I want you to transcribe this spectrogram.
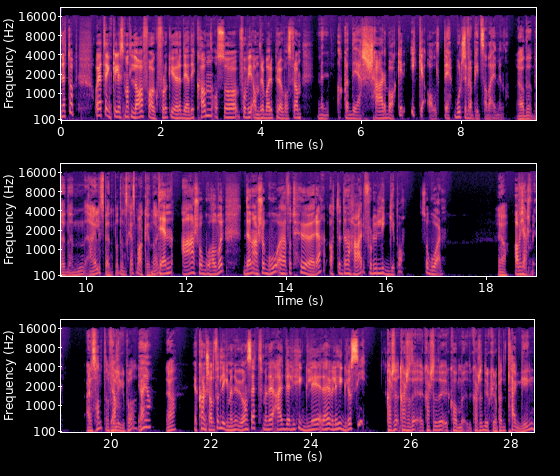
Nettopp. Og jeg tenker liksom at la fagfolk gjøre det de kan, og så får vi andre bare prøve oss fram. Men akkurat det jeg sjæl baker, ikke alltid. Bortsett fra pizzadeigen min. Ja, den, den, den er jeg litt spent på. Den skal jeg smake en dag. Den er så god, Halvor. Den er så god, og jeg har fått høre at den her får du ligge på. Så god er den. Ja. Av kjæresten min. Er det sant? Å få Ja. ligge på? Ja, ja. Ja. Jeg kanskje hadde fått ligge med henne uansett, men det er veldig hyggelig, det er veldig hyggelig å si. Kanskje, kanskje, det, kanskje, det kommer, kanskje det dukker opp en tagging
